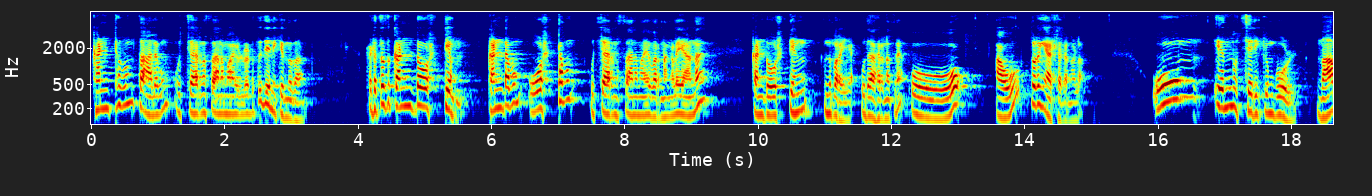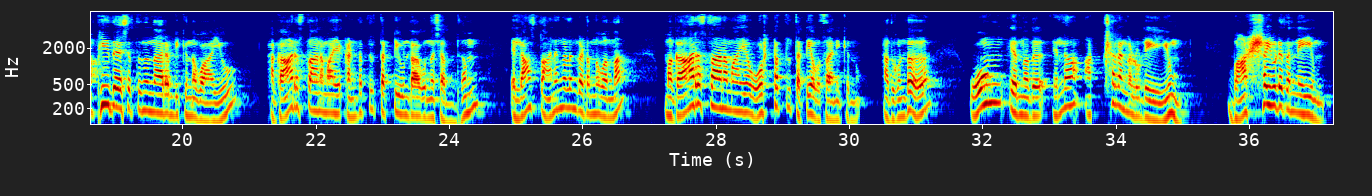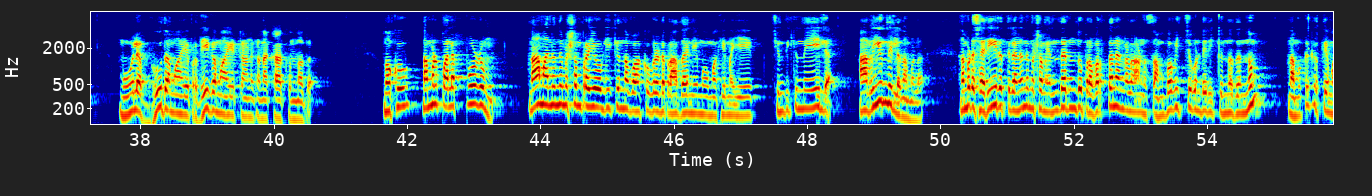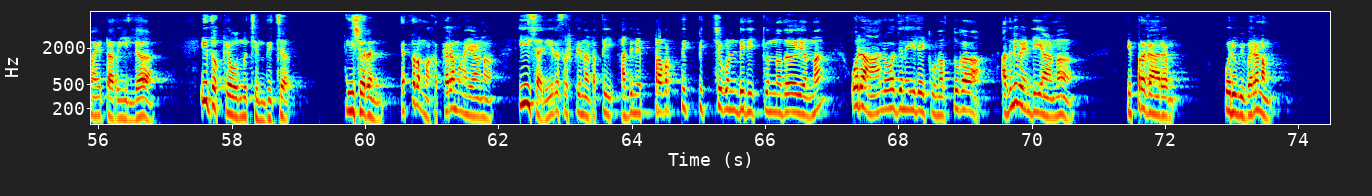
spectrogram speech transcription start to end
കണ്ഠവും താലവും ഉച്ചാരണ സ്ഥാനമായുള്ളിടത്ത് ജനിക്കുന്നതാണ്. അടുത്തത് കണ്ടോഷ്ട്യം കണ്ഠവും ഓഷ്ടവും ഉച്ചാരണ സ്ഥാനമായ വർണങ്ങളെയാണ് കണ്ടോഷ്ട്യം എന്ന് പറയുക. ഉദാഹരണത്തിന് ഓ ഔ തുടങ്ങിയ അക്ഷരങ്ങൾ. ഓം എന്നുച്ചരിക്കുമ്പോൾ നാഭീദേശത്ത് നിന്ന് ആരംഭിക്കുന്ന വായു അകാരസ്ഥാനമായ കണ്ടത്തിൽ തട്ടിയുണ്ടാകുന്ന ശബ്ദം എല്ലാ സ്ഥാനങ്ങളും കടന്നു വന്ന മകാരസ്ഥാനമായ ഓഷ്ടത്തിൽ തട്ടി അവസാനിക്കുന്നു. അതുകൊണ്ട് ഓം എന്നത് എല്ലാ അക്ഷരങ്ങളുടെയും ഭാഷയുടെ തന്നെയും മൂലഭൂതമായ പ്രതീകമായിട്ടാണ് കണക്കാക്കുന്നത്. നോക്കൂ നമ്മൾ പലപ്പോഴും നാം അനുനിമിഷം പ്രയോഗിക്കുന്ന വാക്കുകളുടെ പ്രാധാന്യമോ മഹിമയെ ചിന്തിക്കുന്നേയില്ല അറിയുന്നില്ല നമ്മൾ. നമ്മുടെ ശരീരത്തിൽ അനുനിമിഷം എന്തെന്തു പ്രവർത്തനങ്ങളാണ് സംഭവിച്ചുകൊണ്ടിരിക്കുന്നതെന്നും നമുക്ക് കൃത്യമായിട്ട് അറിയില്ല ഇതൊക്കെ ഒന്ന് ചിന്തിച്ച് ഈശ്വരൻ എത്ര മഹത്തരമായാണ് ഈ ശരീര സൃഷ്ടി നടത്തി അതിനെ പ്രവർത്തിപ്പിച്ചുകൊണ്ടിരിക്കുന്നത് എന്ന ഒരാലോചനയിലേക്ക് ഉണർത്തുക. അതിനുവേണ്ടിയാണ് ഇപ്രകാരം ഒരു വിവരണം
